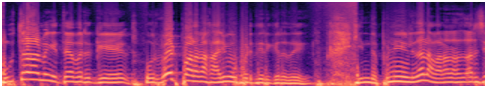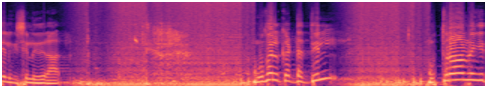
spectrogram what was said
முத்துராமலிங்க தேவருக்கு ஒரு வேட்பாளராக அறிமுகப்படுத்தி இருக்கிறது இந்த பின்னணியில் தான் அவர் அரசியலுக்கு செல்கிறார். முதல் கட்டத்தில் முத்துராமலிங்க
